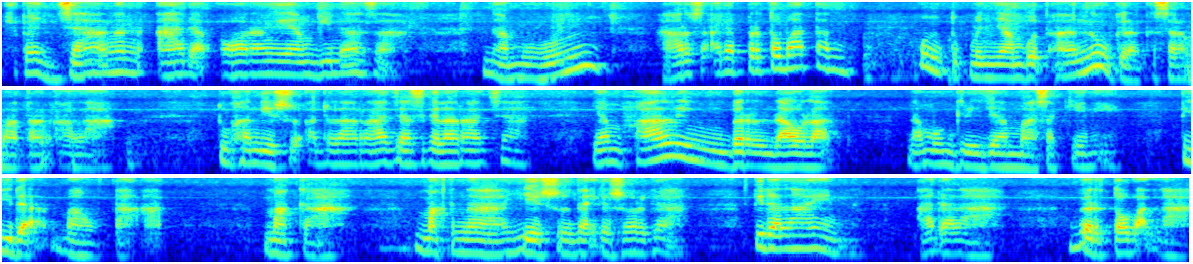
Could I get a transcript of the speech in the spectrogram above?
Supaya jangan ada orang yang binasa. Namun harus ada pertobatan untuk menyambut anugerah keselamatan Allah. Tuhan Yesus adalah raja segala raja yang paling berdaulat. Namun gereja masa kini tidak mau taat. Maka makna Yesus naik ke surga tidak lain adalah bertobatlah,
